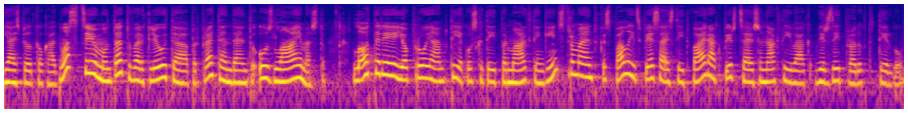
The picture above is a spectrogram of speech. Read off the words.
Jāizpild kaut kāda nosacījuma, un tad tu vari kļūt par pretendentu uz laimestu. Loterija joprojām tiek uzskatīta par mārketinga instrumentu, kas palīdz piesaistīt vairāk pircējus un aktīvāk virzīt produktu tirgu.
